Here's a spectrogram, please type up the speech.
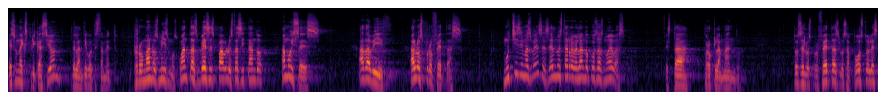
es una explicación del Antiguo Testamento. Romanos mismos, ¿cuántas veces Pablo está citando a Moisés, a David, a los profetas? Muchísimas veces. Él no está revelando cosas nuevas, está proclamando. Entonces los profetas, los apóstoles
